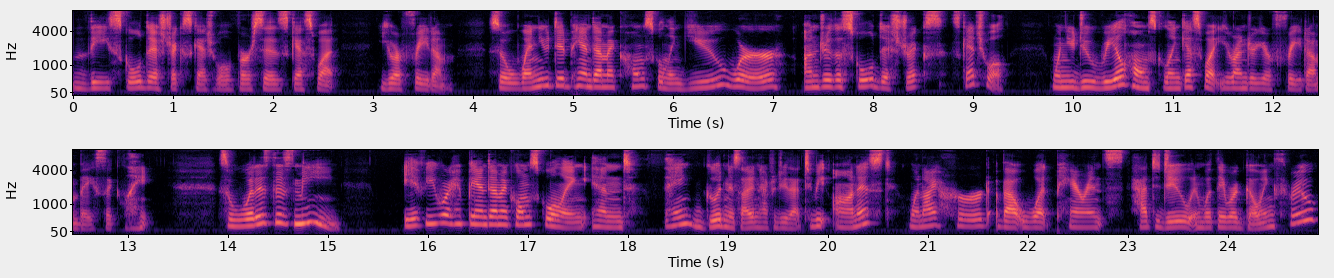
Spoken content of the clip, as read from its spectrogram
the school district schedule, versus guess what? Your freedom. So when you did pandemic homeschooling, you were under the school district's schedule. When you do real homeschooling, guess what? You're under your freedom, basically. So, what does this mean? If you were pandemic homeschooling, and thank goodness I didn't have to do that. To be honest, when I heard about what parents had to do and what they were going through,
